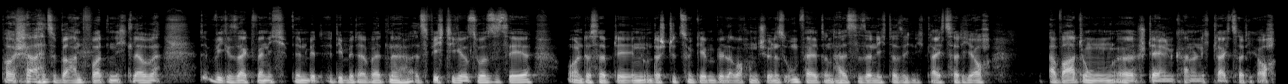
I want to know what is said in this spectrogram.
pauschal zu beantworten. Ich glaube, wie gesagt, wenn ich den, die Mitarbeiter als wichtige Ressource sehe und deshalb denen Unterstützung geben will, aber auch ein schönes Umfeld, dann heißt das ja nicht, dass ich nicht gleichzeitig auch Erwartungen äh, stellen kann und ich gleichzeitig auch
